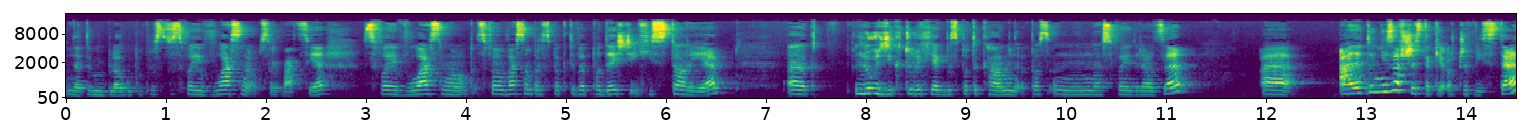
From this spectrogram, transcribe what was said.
na tym blogu po prostu swoje własne obserwacje, swoje własną, swoją własną perspektywę, podejście i historię e, ludzi, których jakby spotykałam na swojej drodze. Ale to nie zawsze jest takie oczywiste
